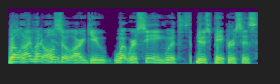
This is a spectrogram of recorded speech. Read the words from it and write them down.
Well, I would also argue what we're seeing with newspapers is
